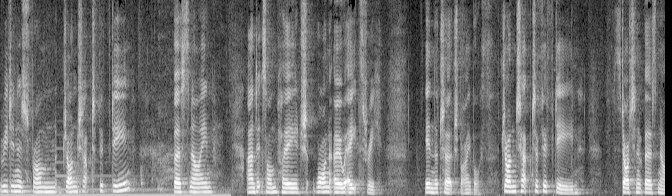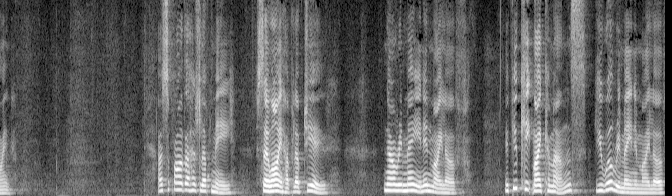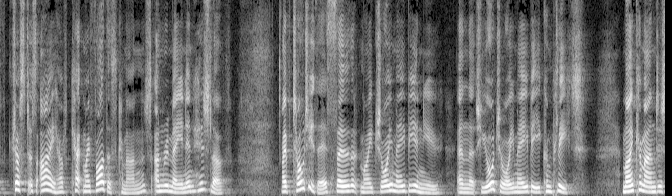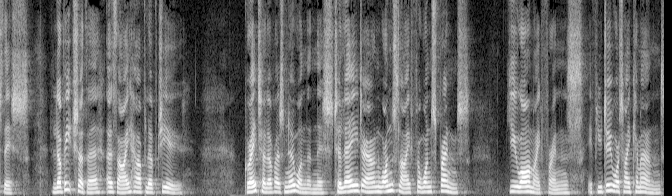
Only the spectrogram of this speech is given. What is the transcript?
reading is from John chapter 15, verse 9, and it's on page 1083 in the Church Bible. John chapter 15, starting at verse 9. As the Father has loved me, so I have loved you. Now remain in my love. If you keep my commands, you will remain in my love, just as I have kept my Father's commands and remain in his love. I've told you this so that my joy may be in you and that your joy may be complete. My command is this love each other as I have loved you. Greater love has no one than this to lay down one's life for one's friends. You are my friends if you do what I command.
